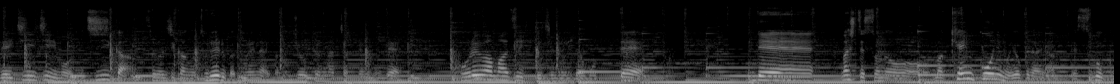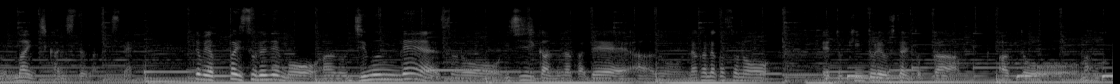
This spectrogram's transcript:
で1日にも1時間その時間が取れるか取れないかの状況になっちゃってるのでこれはまずいって自分で思ってでましてその、まあ、健康にも良くないなってすごく毎日感じてたんですね。でもやっぱりそれでもあの自分でその1時間の中であのなかなかその、えっと、筋トレをしたりとかあと、まあ、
